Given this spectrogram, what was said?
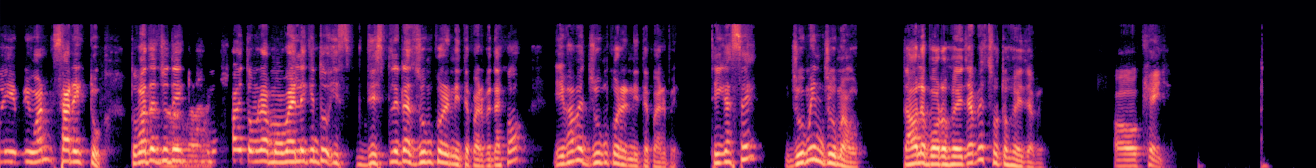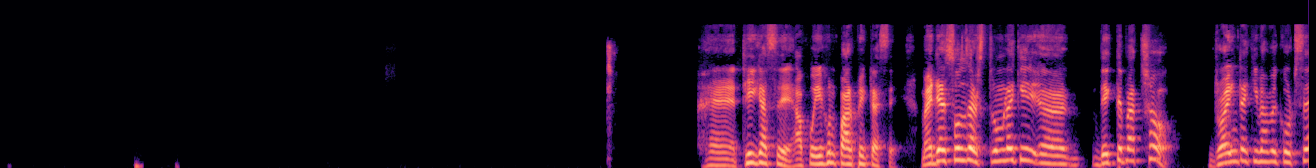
হয় এভরিওয়ান স্যার একটু। তোমাদের যদি একটু সমস্যা হয় তোমরা মোবাইলে কিন্তু ডিসপ্লেটা জুম করে নিতে পারবে দেখো। এইভাবে জুম করে নিতে পারবে। ঠিক আছে? জুম ইন জুম আউট তাহলে বড় হয়ে যাবে ছোট হয়ে যাবে। ওকে হ্যাঁ ঠিক আছে আপু এখন পারফেক্ট আছে। মাই ডিয়ার সোলজার্স তোমরা কি দেখতে পাচ্ছ? ড্রয়িংটা কীভাবে করছে?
